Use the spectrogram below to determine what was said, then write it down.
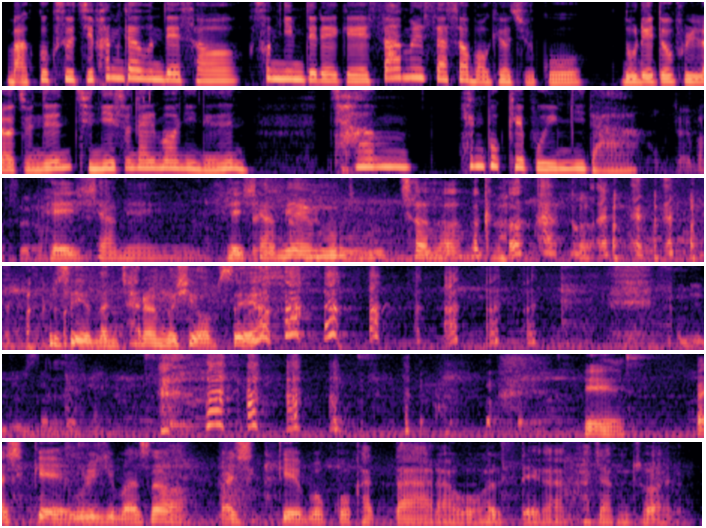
막국수집 한가운데서 손님들에게 쌈을 싸서 먹여주고 노래도 불러주는 진이순 할머니는 참 행복해 보입니다. 너무 짧았어요. 배샤메 배샤메 묻혀 글쎄요 난 잘한 것이 없어요. 손님들 쌈값이 예 맛있게 우리 집 와서 맛있게 먹고 갔다라고 할 때가 가장 좋아요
